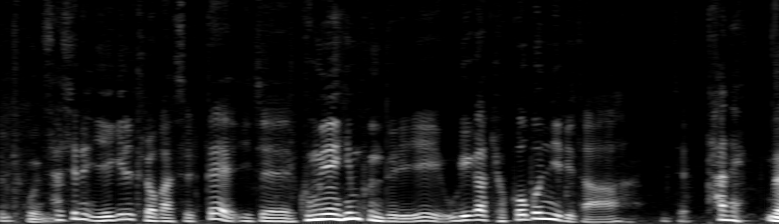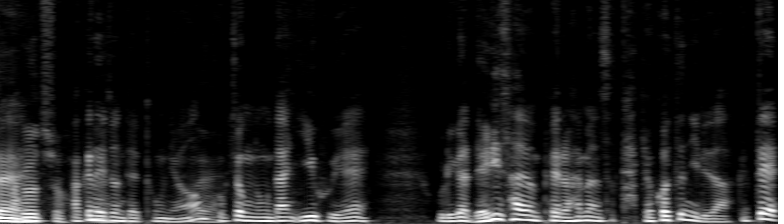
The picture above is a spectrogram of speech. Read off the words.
이렇게 보입니다. 사실은 이 얘기를 들어봤을 때 이제 국민의힘 분들이 우리가 겪어본 일이다. 이제 탄핵, 네. 그렇죠. 박근혜 네. 전 대통령 네. 국정농단 이후에 우리가 내리사연패를 하면서 다 겪었던 일이다. 그때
